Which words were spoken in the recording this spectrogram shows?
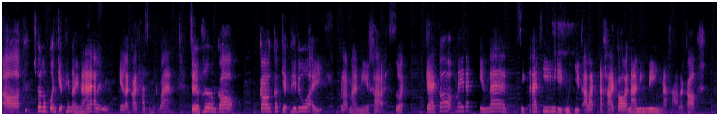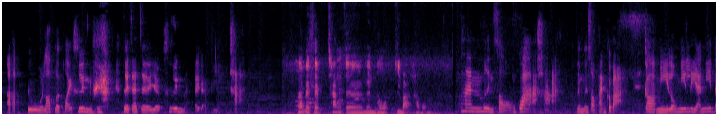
เอ่อช่วยรบกวนเก็บให้หน่อยนะอะไรอย่างเงี้ยแล้วก็ถ้าสมมติว่าเจอเพิ่มก็ก็ก็เก็บให้ด้วยประมาณนี้ค่ะ ส่วน แกก็ไม่ได้ยินหน้าสิ่งหน้าที่หงุดหงิดอะไรนะคะ ก็หน้านิ่งๆนะคะ แล้วก็เอ่อดูรอบรถปล่อยขึ้นเผื่อเผื่อจะเจอเยอะขึ้นอะไรแบบนี้ค่ะ แล้วเป็นเสร็จช่างเจอเงินทั้งหมดกี่บาทครับผมประมันหมื่นสองกว่าค่ะหนึ่งหมื่นสองพันกว่าบาท ก็มีลงมีเหรียญมีแบ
